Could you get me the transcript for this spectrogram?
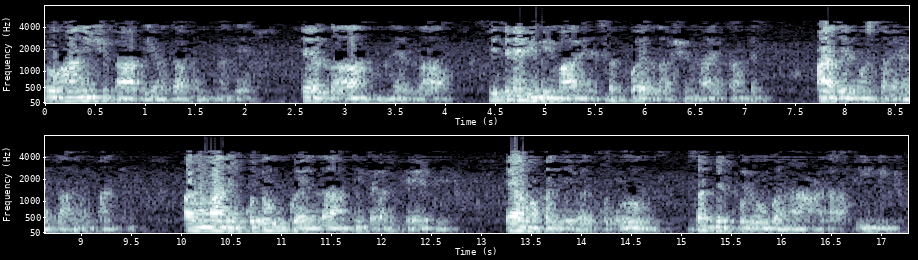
روحانی شفا بھی عطا فرما دے اے اللہ اے اللہ، جتنے بھی بیمار ہیں، سب کو اللہ شفا عطا دے عاجل مستمر عطا فرما دے اور ہمارے قلوب کو اللہ اپنی طرف پھیر دے۔ یا مقلب القلوب، ثبت قلوبنا على دينك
